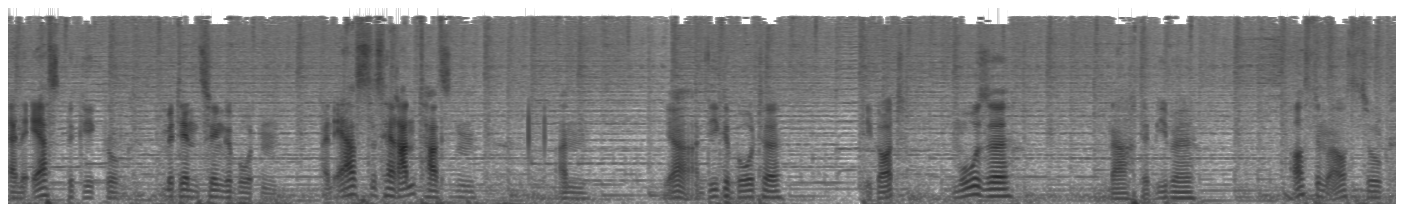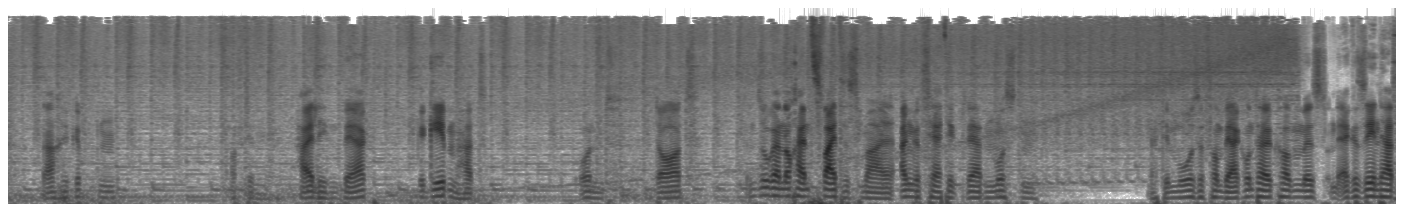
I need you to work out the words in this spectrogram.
eine Erstbegegnung mit den 10 Geboten. Ein erstes Herantasten an, ja, an die Gebote, die Gott Mose nach der Bibel aus dem Auszug nach Ägypten auf dem heiligen Berg gegeben hat und dort dann sogar noch ein zweites Mal angefertigt werden mussten, nachdem Mose vom Berg runtergekommen ist und er gesehen hat,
